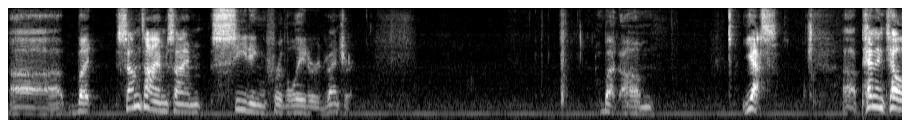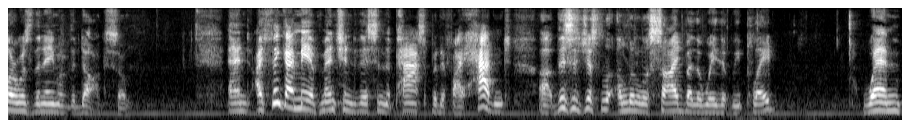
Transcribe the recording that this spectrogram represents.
Uh, but sometimes i'm seeding for the later adventure. But um, yes uh, penn and teller was the name of the dog so and I think I may have mentioned this in the past, but if I hadn't, uh, this is just a little aside by the way that we played. When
